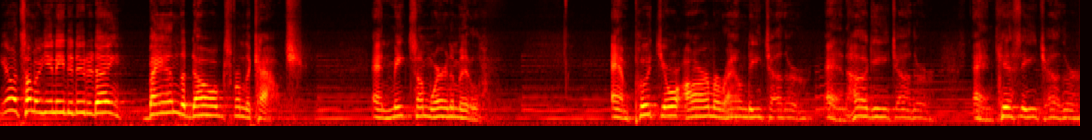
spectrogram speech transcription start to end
You know what some of you need to do today? Ban the dogs from the couch and meet somewhere in the middle. And put your arm around each other and hug each other and kiss each other.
